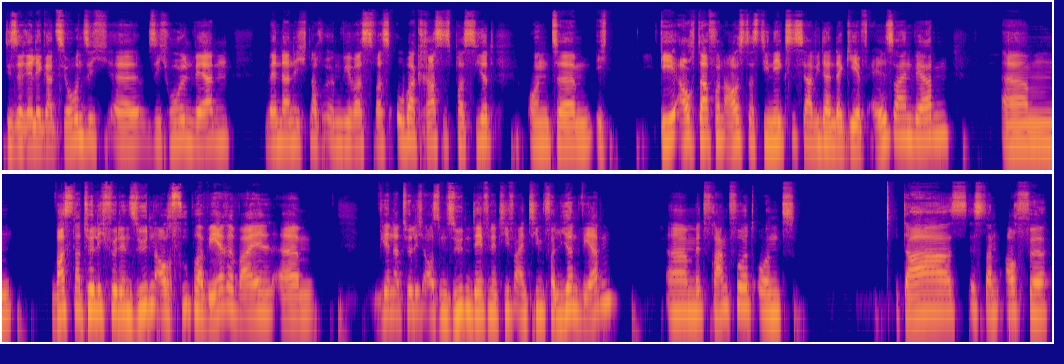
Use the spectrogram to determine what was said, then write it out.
diese Relegation sich, äh, sich holen werden, wenn da nicht noch irgendwie was, was Oberkrasses passiert. Und ähm, ich gehe auch davon aus, dass die nächstes Jahr wieder in der GFL sein werden. Ähm, was natürlich für den Süden auch super wäre, weil ähm, wir natürlich aus dem Süden definitiv ein Team verlieren werden äh, mit Frankfurt. Und das ist dann auch für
